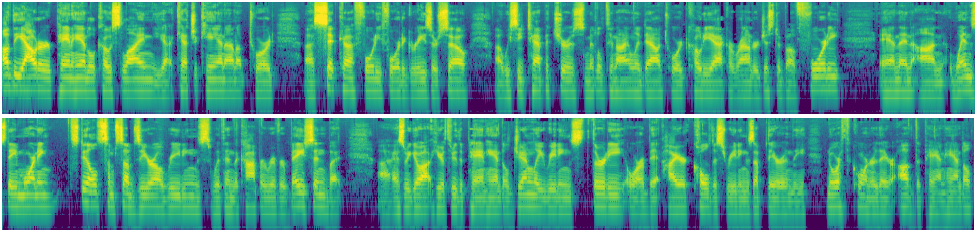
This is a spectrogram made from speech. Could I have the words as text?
of the outer panhandle coastline, you got Ketchikan on up toward uh, Sitka, 44 degrees or so. Uh, we see temperatures Middleton Island down toward Kodiak around or just above 40. And then on Wednesday morning, still some sub-zero readings within the Copper River Basin, but uh, as we go out here through the Panhandle, generally readings 30 or a bit higher, coldest readings up there in the north corner there of the Panhandle.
